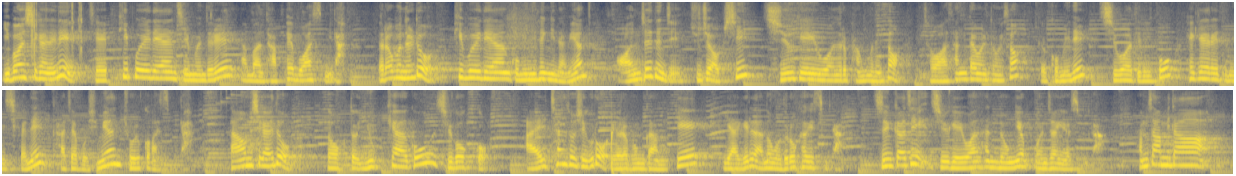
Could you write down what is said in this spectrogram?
이번 시간에는 제 피부에 대한 질문들을 한번 답해 보았습니다. 여러분들도 피부에 대한 고민이 생긴다면 언제든지 주저없이 지우개 의원으로 방문해서 저와 상담을 통해서 그 고민을 지워드리고 해결해 드리는 시간을 가져보시면 좋을 것 같습니다. 다음 시간에도 더욱더 유쾌하고 즐겁고 알찬 소식으로 여러분과 함께 이야기를 나눠보도록 하겠습니다. 지금까지 지우개 의원 한동엽 원장이었습니다. 감사합니다.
